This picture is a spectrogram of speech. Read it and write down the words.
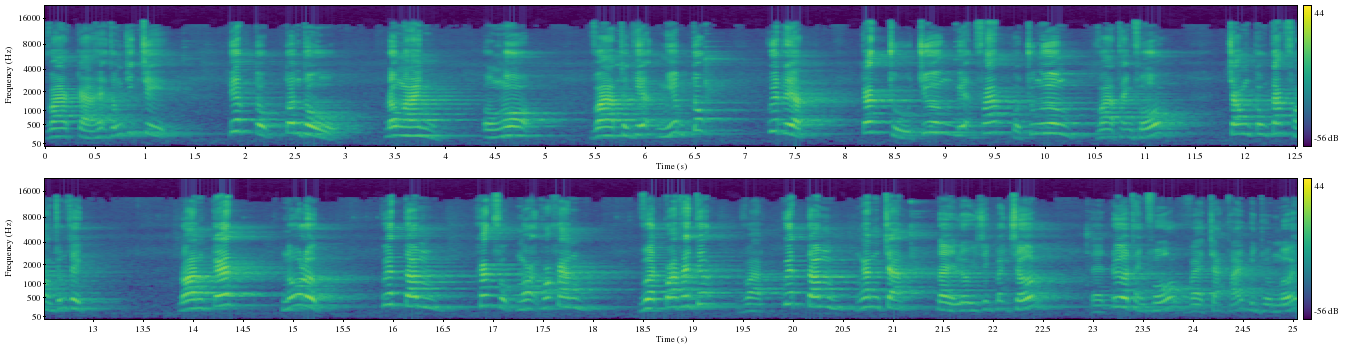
và cả hệ thống chính trị tiếp tục tuân thủ, đồng hành, ủng hộ và thực hiện nghiêm túc, quyết liệt các chủ trương biện pháp của Trung ương và thành phố trong công tác phòng chống dịch. Đoàn kết, nỗ lực, quyết tâm khắc phục mọi khó khăn, vượt qua thách thức và quyết tâm ngăn chặn đẩy lùi dịch bệnh sớm để đưa thành phố về trạng thái bình thường mới.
